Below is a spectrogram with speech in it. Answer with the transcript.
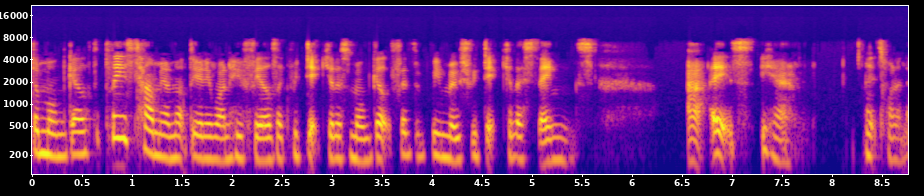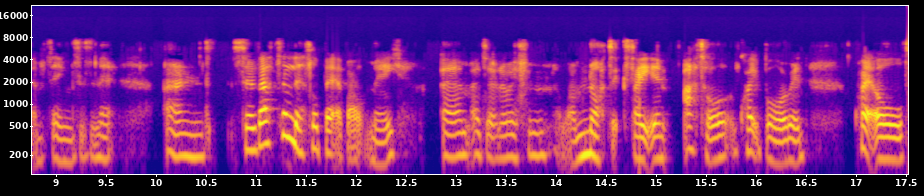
the mum guilt. Please tell me I'm not the only one who feels like ridiculous mum guilt for the most ridiculous things. Uh, it's, yeah, it's one of them things, isn't it? And so that's a little bit about me. Um, I don't know if I'm, I'm not exciting at all. I'm quite boring, quite old.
